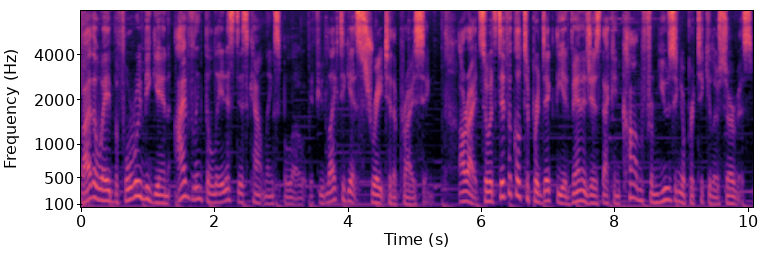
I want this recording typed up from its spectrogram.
By the way, before we begin, I've linked the latest discount links below if you'd like to get straight to the pricing. Alright, so it's difficult to predict the advantages that can come from using a particular service.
